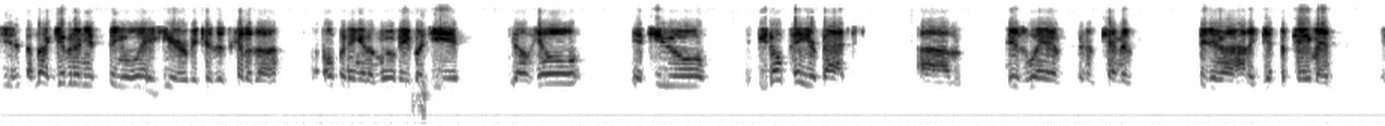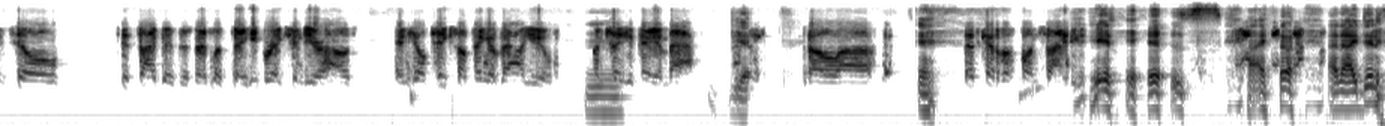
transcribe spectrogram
you, I'm not giving anything away here because it's kind of the opening of the movie, but he, you know, he'll, if you, if you don't pay your bets, um, his way of, of kind of figuring out how to get the payment is he'll, his side business, that let's say he breaks into your house and he'll take something of value until Mhm. you pay him back. Yeah. So, uh, that's kind of a fun side. It is. I and I did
